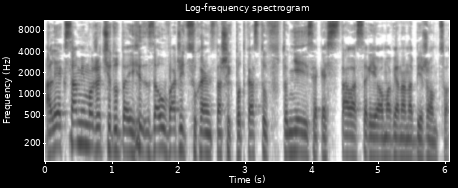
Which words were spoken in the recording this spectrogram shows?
ale jak sami możecie tutaj zauważyć, słuchając naszych podcastów, to nie jest jakaś stała seria omawiana na bieżąco.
